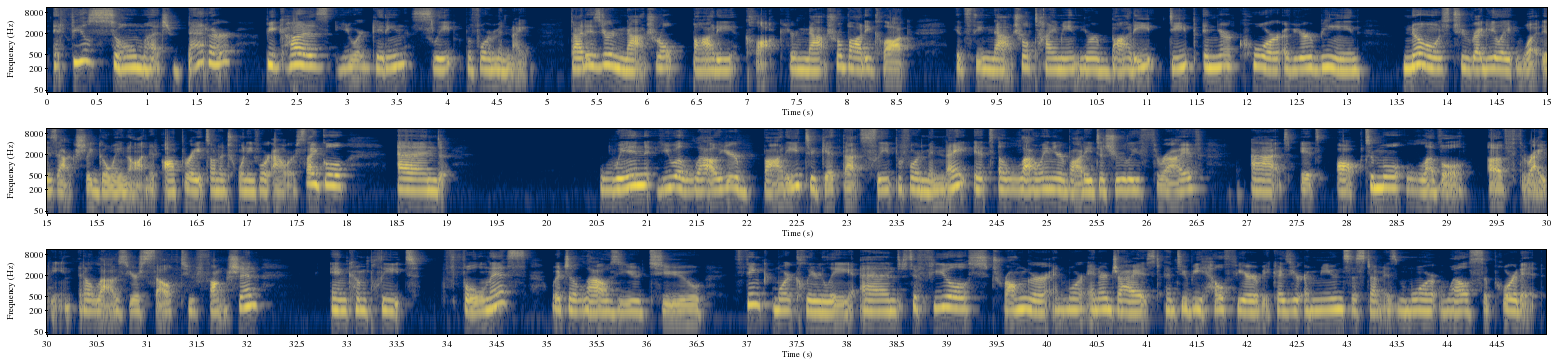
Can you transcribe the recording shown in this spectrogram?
it feels so much better because you are getting sleep before midnight. That is your natural body clock. Your natural body clock. It's the natural timing your body, deep in your core of your being, knows to regulate what is actually going on. It operates on a 24 hour cycle. And when you allow your body to get that sleep before midnight, it's allowing your body to truly thrive at its optimal level of thriving. It allows yourself to function in complete fullness, which allows you to think more clearly and to feel stronger and more energized and to be healthier because your immune system is more well supported.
